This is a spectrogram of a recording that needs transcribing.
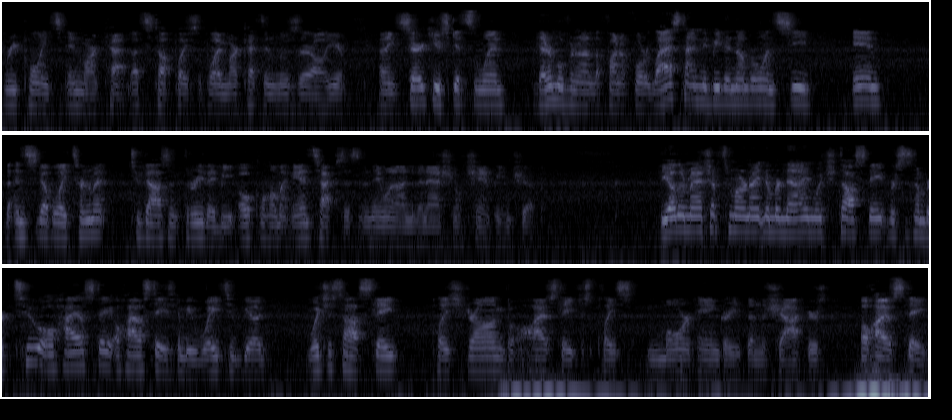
three points in Marquette. That's a tough place to play. Marquette didn't lose there all year. I think Syracuse gets the win. They're moving on to the Final Four. Last time they beat a number one seed in the NCAA tournament, 2003, they beat Oklahoma and Texas, and they went on to the national championship. The other matchup tomorrow night, number nine, Wichita State versus number two, Ohio State. Ohio State is going to be way too good. Wichita State plays strong, but Ohio State just plays more angry than the Shockers. Ohio State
